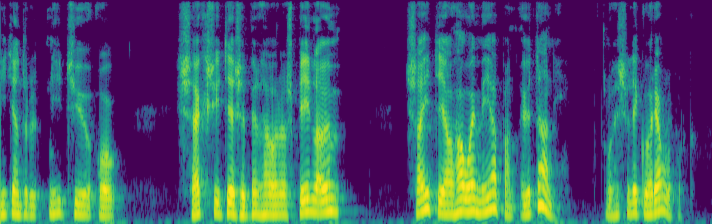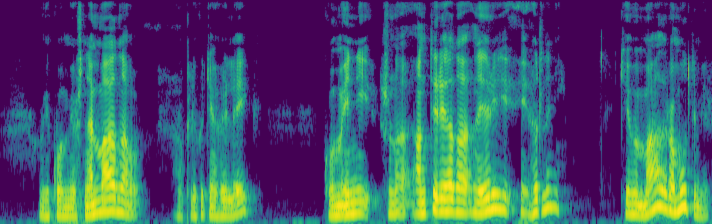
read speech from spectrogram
1996 í desember það var að spila um sæti á HM í Japan yfir Dani og þessi leiku var í Álaborg. Og við komum mjög snemma að það og klukkutíma fyrir leik. Komum inn í svona andiri þarna niður í, höllinni. Kemur maður á móti mér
